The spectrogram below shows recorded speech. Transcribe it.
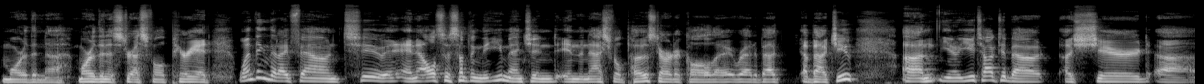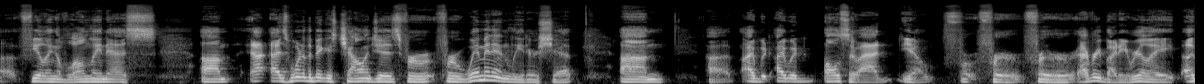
more than a, more than a stressful period. One thing that I found too, and also something that you mentioned in the Nashville Post article that I read about about you, um, you know, you talked about a shared uh, feeling of loneliness um, as one of the biggest challenges for for women in leadership. Um, uh, I would I would also add, you know, for for for everybody really. Uh,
